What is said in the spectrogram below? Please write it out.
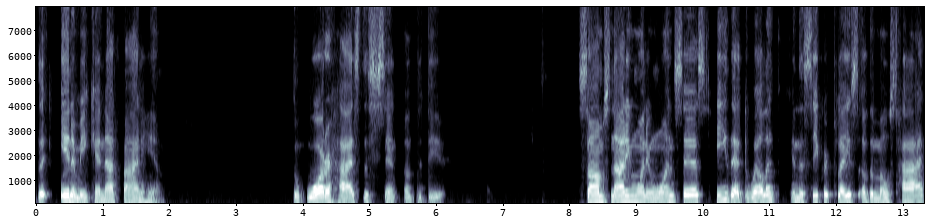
the enemy cannot find him. The water hides the scent of the deer. Psalms 91 and 1 says, He that dwelleth in the secret place of the Most High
